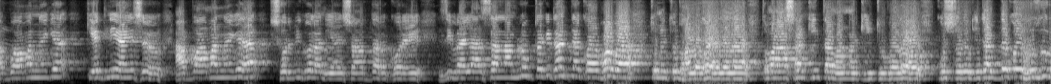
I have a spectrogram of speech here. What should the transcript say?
আব্বু, আমার নাকি কেক নিয়ে আইসো। আব্বু, আমার নাকি সর্বি কলা নিয়ে আইসো, আবদার করে। জিব্রাইল সাল্লাম লোকটাকে ডাকতে কয়, বাবা, তুমি তো ভালো হয়ে গেল। তোমার আশা কি তামান্না কি একটু বলো? কুষ্ঠরোগী ডাকতে কয়, হুজুর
